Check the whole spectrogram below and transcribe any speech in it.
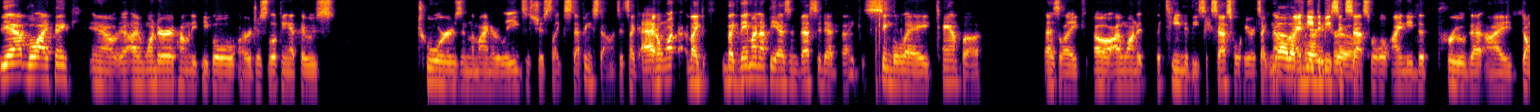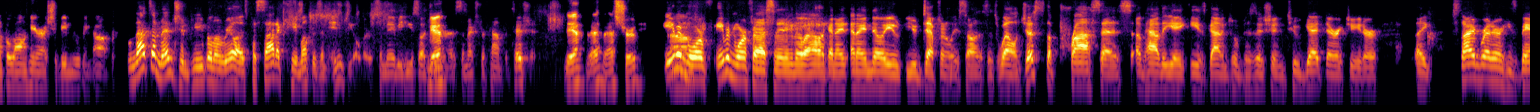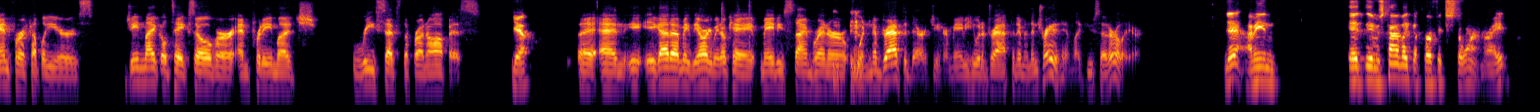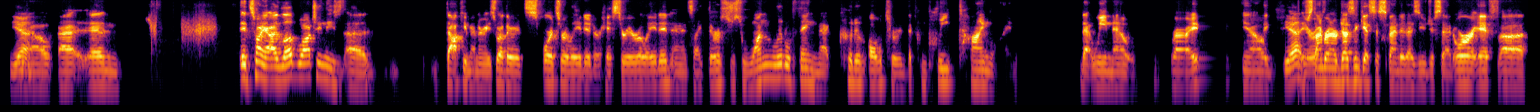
Yeah, well, I think you know. I wonder how many people are just looking at those tours in the minor leagues. It's just like stepping stones. It's like I don't want like like they might not be as invested at like single A Tampa as like oh I wanted the team to be successful here. It's like no, No, I need to be true. successful. I need to prove that I don't belong here. I should be moving up. Well, not to mention, people don't realize Posada came up as an infielder, so maybe he saw Yeah. some extra competition. Yeah, that, that's true. Even Um, more, even more fascinating though, Alec, and I and I know you you definitely saw this as well. Just the process of how the Yankees got into a position to get Derek Jeter, like Steinbrenner, he's banned for a couple of years. Gene Michael takes over and pretty much resets the front office. Yeah. Uh, and you, you got to make the argument. Okay, maybe Steinbrenner wouldn't have drafted Derek Jeter. Maybe he would have drafted him and then traded him, like you said earlier. Yeah, I mean, it it was kind of like a perfect storm, right? Yeah. you know uh, and it's funny i love watching these uh documentaries whether it's sports related or history related and it's like there's just one little thing that could have altered the complete timeline that we know right You know, like Yeah, if Steinbrenner doesn't get suspended, as you just said, or if uh,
